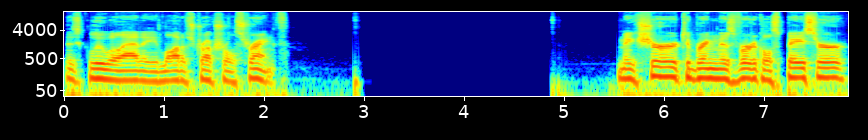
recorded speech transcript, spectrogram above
This glue will add a lot of structural strength. Make sure to bring this vertical spacer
